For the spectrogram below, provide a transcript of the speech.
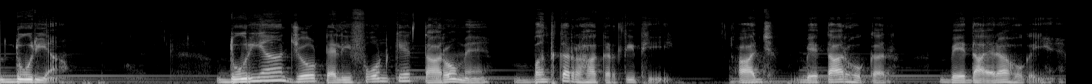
दूरियाँ। दूरियाँ जो टेलीफोन के तारों में बंध कर रहा करती थी, आज बेतार होकर बेदायरा हो गई हैं।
